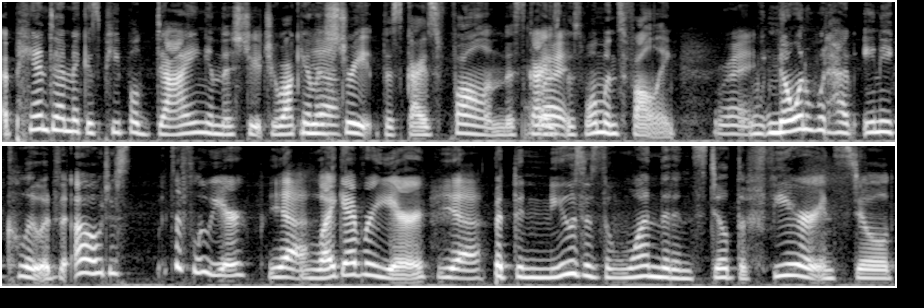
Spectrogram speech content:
A pandemic is people dying in the streets. You're walking on the street. This guy's fallen. This guy's Right. this woman's falling. Right. No one would have any clue. It's like, oh, just it's a flu year, Yeah. like every year. Yeah. But the news is the one that instilled the fear. Instilled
